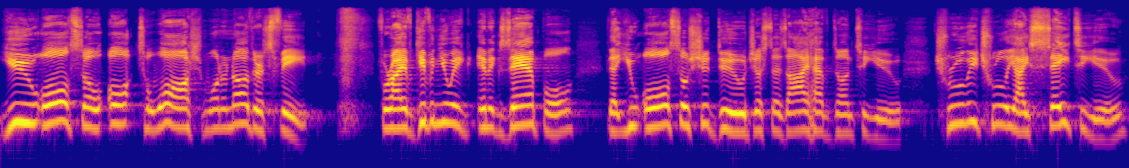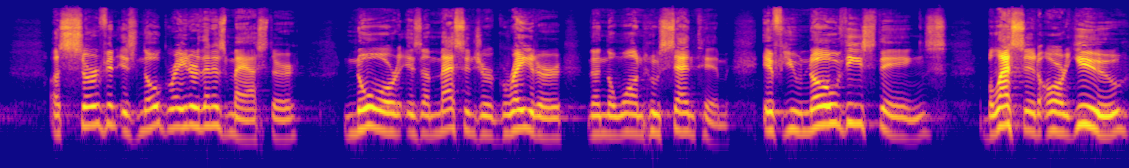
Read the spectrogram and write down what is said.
you also ought to wash one another's feet. For I have given you an example that you also should do just as I have done to you. Truly, truly, I say to you, a servant is no greater than his master, nor is a messenger greater than the one who sent him. If you know these things, blessed are you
